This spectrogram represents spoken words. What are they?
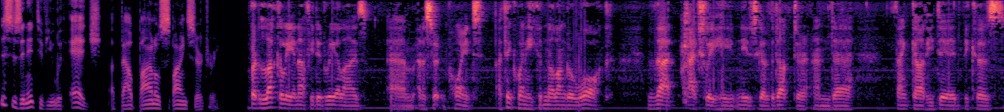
This is an interview with Edge about Bono's spine surgery. But luckily enough, he did realize um, at a certain point, I think when he could no longer walk, that actually he needed to go to the doctor. And uh, thank God he did, because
